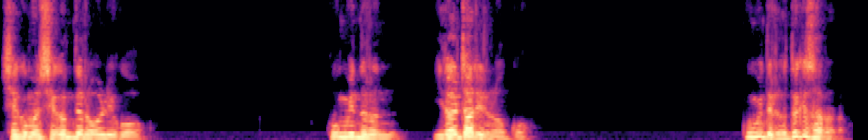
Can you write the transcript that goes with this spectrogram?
세금은 세금대로 올리고 국민들은 일할 자리는 없고 국민들이 어떻게 살아라고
